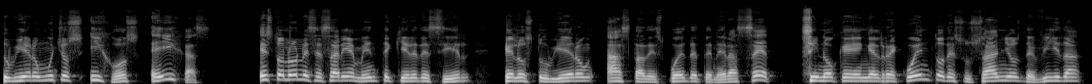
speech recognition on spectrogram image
tuvieron muchos hijos e hijas. Esto no necesariamente quiere decir que los tuvieron hasta después de tener a Set, sino que en el recuento de sus años de vida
